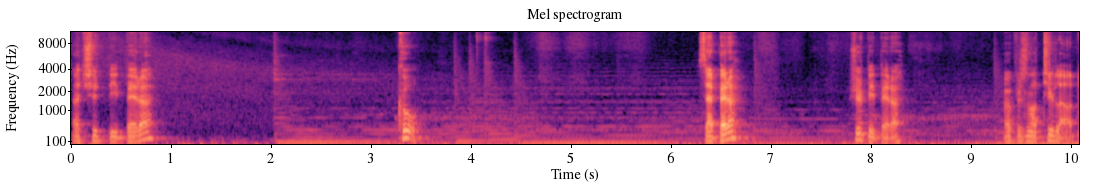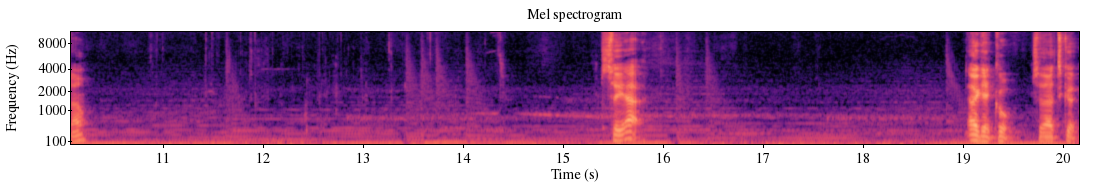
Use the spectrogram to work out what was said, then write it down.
That should be better. Cool. Is that better? Should be better. Hope it's not too loud now. So yeah. Okay, cool. So that's good.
